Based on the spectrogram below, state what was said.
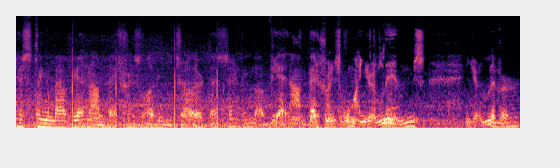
This thing about Vietnam veterans loving each other, that's anything about Vietnam veterans want your limbs, your liver,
